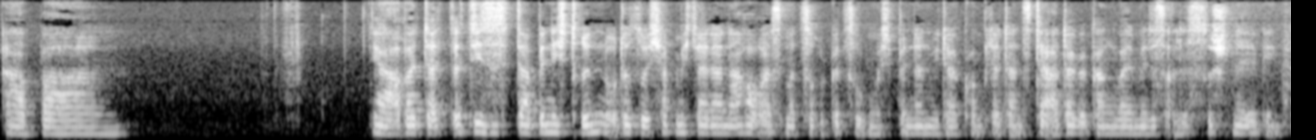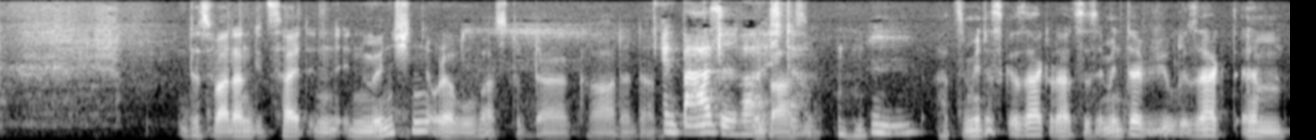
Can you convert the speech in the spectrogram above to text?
Aber ja, aber da, dieses, da bin ich drin oder so. Ich habe mich da danach auch erstmal zurückgezogen. Ich bin dann wieder komplett ans Theater gegangen, weil mir das alles so schnell ging. Das war dann die Zeit in, in München oder wo warst du da gerade dann? In Basel war In ich Basel. da. Mhm. Hat sie mir das gesagt oder hat sie es im Interview gesagt, ähm,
